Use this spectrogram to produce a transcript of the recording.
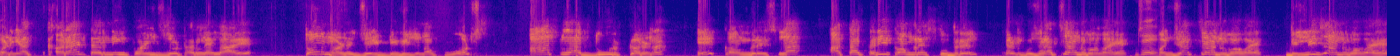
पण यात खरा टर्निंग पॉइंट जो ठरलेला आहे तो म्हणजे डिव्हिजन ऑफ वोट्स आपला दूर करणं हे काँग्रेसला आता तरी काँग्रेस सुधरेल कारण गुजरातचा अनुभव आहे पंजाबचा अनुभव आहे दिल्लीचा अनुभव आहे.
